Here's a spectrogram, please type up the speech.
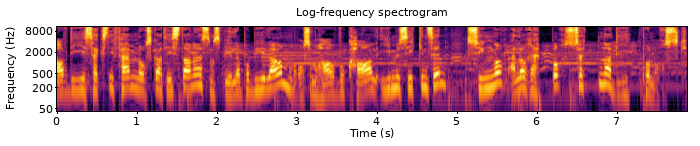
Av de 65 norske artistene som spiller på Bylarm, og som har vokal i musikken sin, synger eller rapper 17 av de på norsk.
